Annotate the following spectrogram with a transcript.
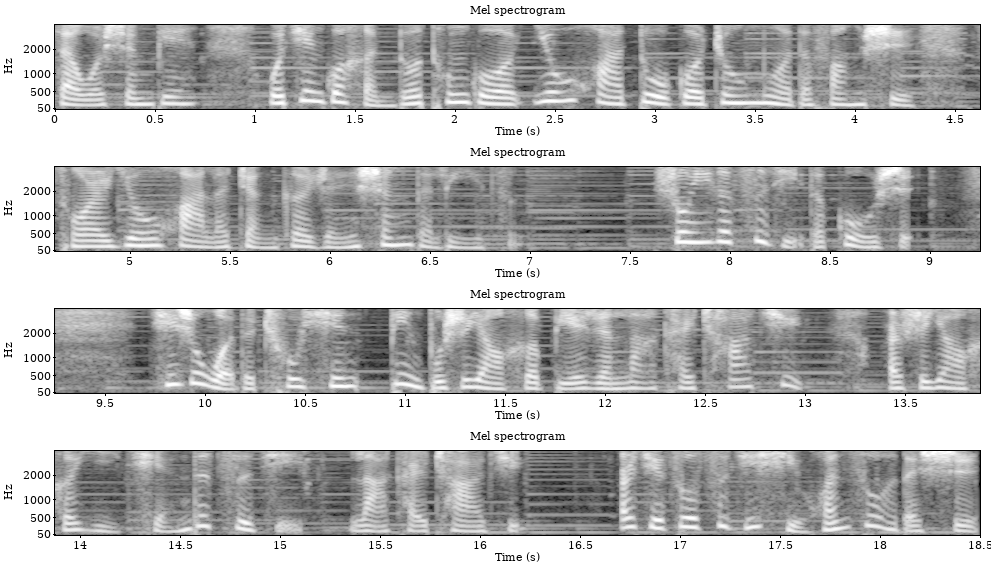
在我身边，我见过很多通过优化度过周末的方式，从而优化了整个人生的例子。说一个自己的故事，其实我的初心并不是要和别人拉开差距，而是要和以前的自己拉开差距，而且做自己喜欢做的事，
